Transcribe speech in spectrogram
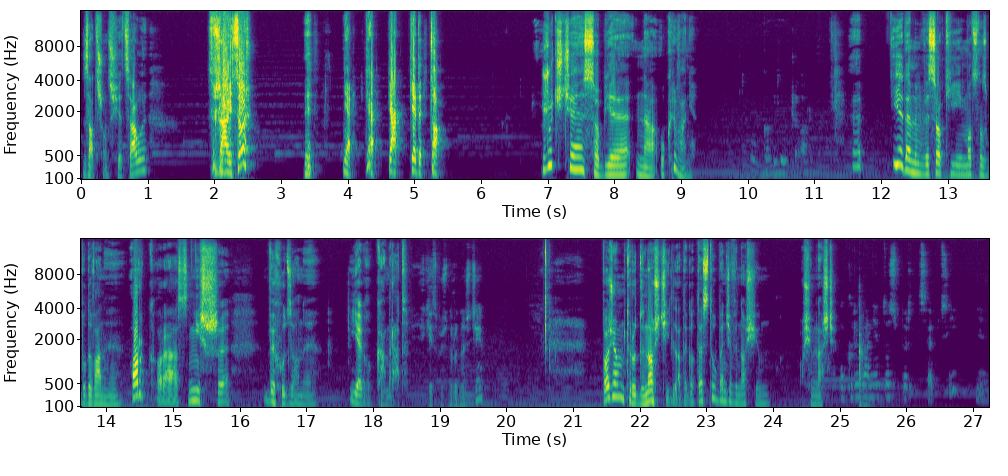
Zatrząsł się cały. Słyszałeś coś? Nie, nie, jak, kiedy, co? Rzućcie sobie na ukrywanie. Goblin czy ork? Jeden wysoki, mocno zbudowany ork oraz niższy, wychudzony jego kamrat. Jakie jest poziom trudności? Poziom trudności dla tego testu będzie wynosił 18. Ukrywanie to z percepcji? Nie.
